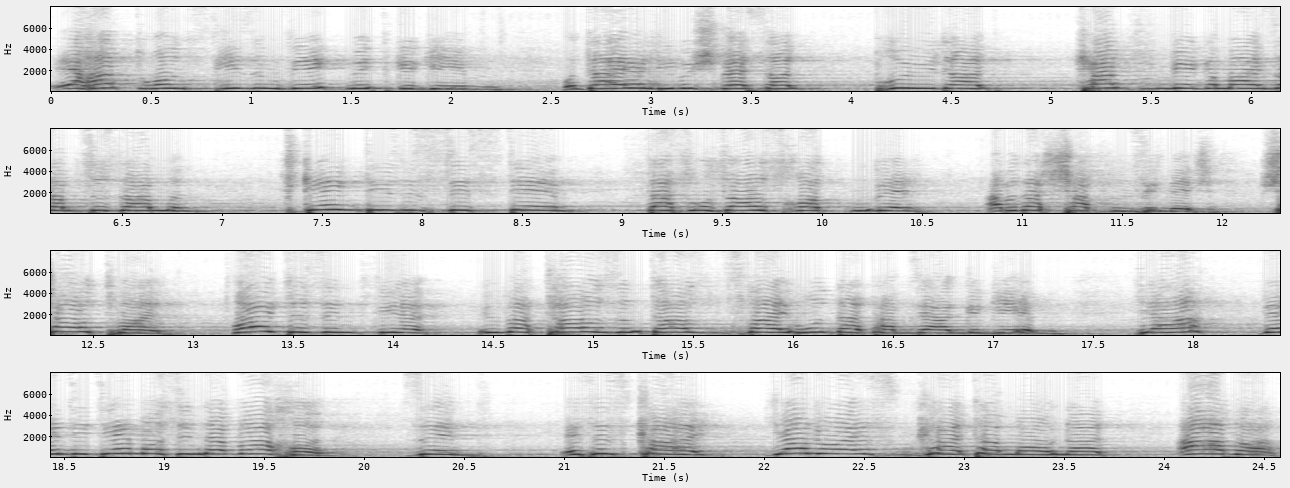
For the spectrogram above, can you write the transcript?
er hat uns diesen Weg mitgegeben. Und daher, liebe Schwestern, Brüder, kämpfen wir gemeinsam zusammen gegen dieses System, das uns ausrotten will. Aber das schaffen sie nicht. Schaut mal, heute sind wir über 1000, 1200 haben sie angegeben. Ja, wenn die Demos in der Woche sind, es ist kalt, Januar ist ein kalter Monat, aber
